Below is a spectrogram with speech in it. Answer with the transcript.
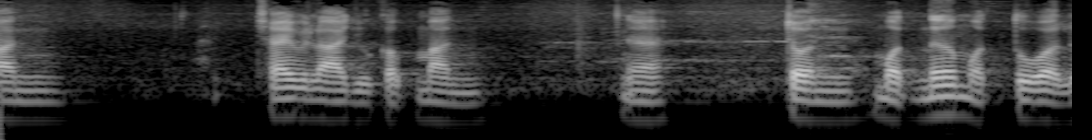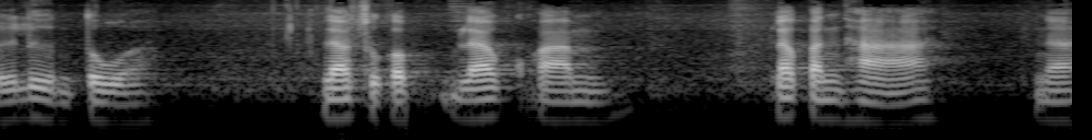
มันใช้เวลาอยู่กับมันนะจนหมดเนื้อหมดตัวหรือลืมตัว แล้วสุขแล้วความแล้วปัญหานะ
